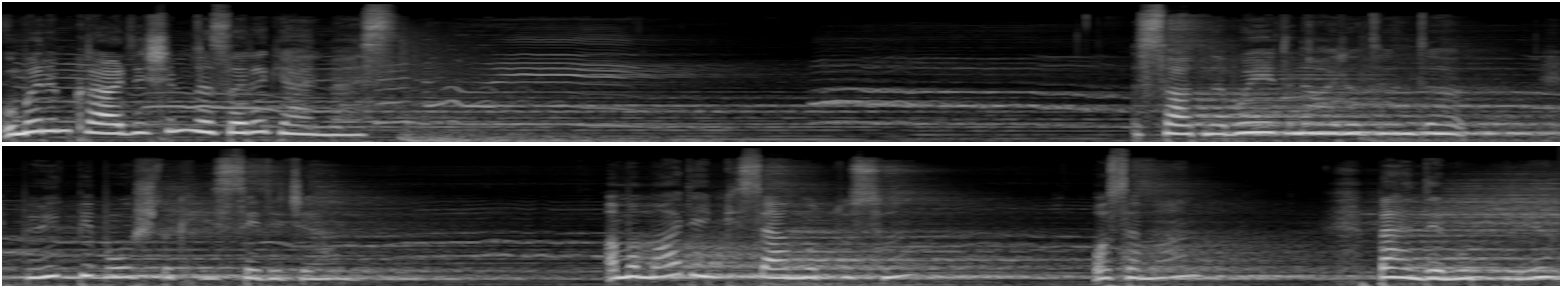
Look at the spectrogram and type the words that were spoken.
Umarım kardeşim nazara gelmez. Sadna bu evden ayrıldığında büyük bir boşluk hissedeceğim. Ama madem ki sen mutlusun, o zaman ben de mutluyum.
